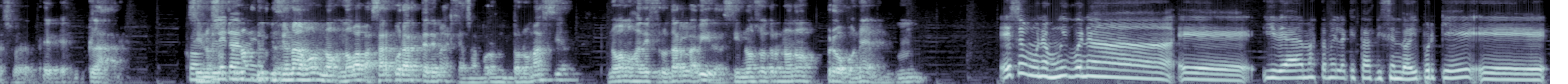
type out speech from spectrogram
Eso, es, claro. Si nosotros no intencionamos, no, no va a pasar por arte de magia, o sea, por antonomasia, no vamos a disfrutar la vida si nosotros no nos proponemos. Eso es una muy buena eh, idea, además también la que estás diciendo ahí, porque eh,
